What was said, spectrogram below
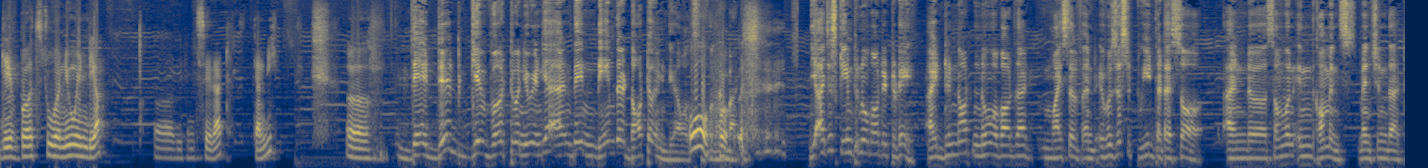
gave birth to a new India. Uh, we can say that, can we? Uh, They did give birth to a new India and they named their daughter India also. oh. Yeah, I just came to know about it today. I did not know about that myself, and it was just a tweet that I saw. And uh, someone in the comments mentioned that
